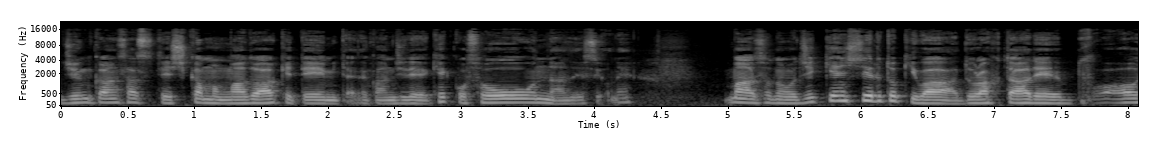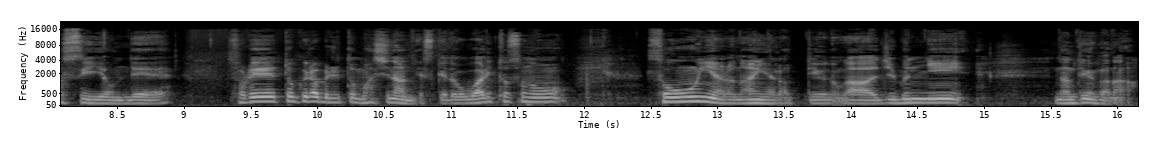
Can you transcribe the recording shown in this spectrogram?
循環させてしかも窓開けてみたいな感じで結構騒音なんですよね。まあその実験してる時はドラフターでブワー水温でそれと比べるとマシなんですけど割とその騒音やらなんやらっていうのが自分に、なんていうかな、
